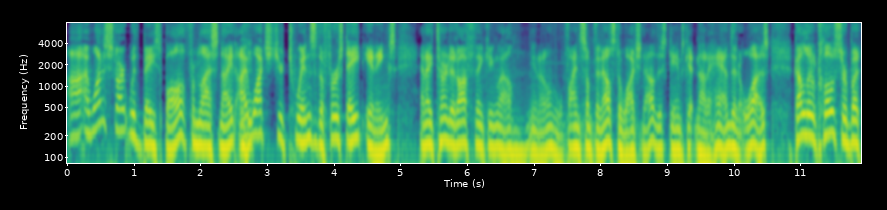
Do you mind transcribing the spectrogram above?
uh, I want to start with baseball from last night. I watched your Twins the first eight innings, and I turned it off thinking, well, you know, we'll find something else to watch now. This game's getting out of hand, and it was. Got a little closer, but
